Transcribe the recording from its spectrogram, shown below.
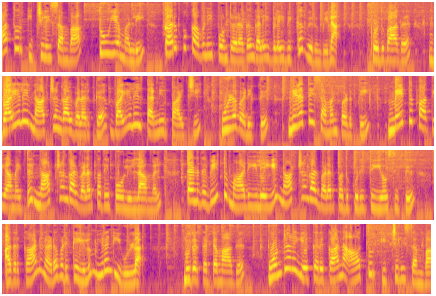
ஆத்தூர் கிச்சிலி சம்பா தூய மல்லி கருப்பு கவுனி போன்ற ரகங்களை விளைவிக்க விரும்பினார். பொதுவாக வயலில் நாற்றங்கால் வளர்க்க வயலில் தண்ணீர் பாய்ச்சி உழவடித்து நிலத்தை சமன்படுத்தி மேட்டுப்பாத்தி அமைத்து நாற்றங்கால் வளர்ப்பதைப் போல் இல்லாமல் தனது வீட்டு மாடியிலேயே நாற்றங்கால் வளர்ப்பது குறித்து யோசித்து அதற்கான நடவடிக்கையிலும் இறங்கியுள்ளார். முதற்கட்டமாக ஒன்றரை ஏக்கருக்கான ஆத்தூர் கிச்சிலி சம்பா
